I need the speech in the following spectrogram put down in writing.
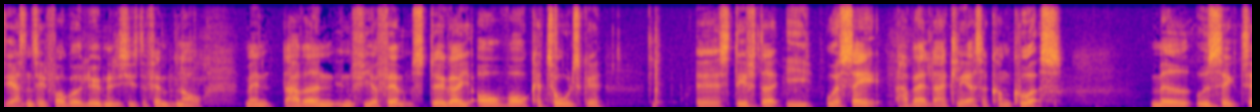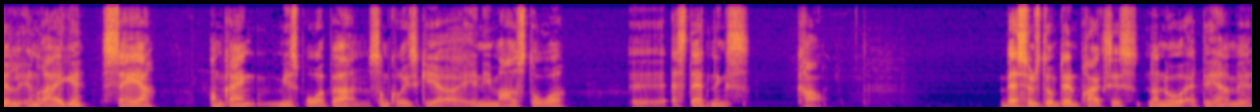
det har sådan set foregået løbende de sidste 15 år, men der har været en, en 4-5 stykker i år, hvor katolske øh, stifter i USA har valgt at erklære sig konkurs med udsigt til en række sager omkring misbrug af børn, som kunne risikere at ende i meget store øh, erstatningskrav. Hvad synes du om den praksis, når nu at det her med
